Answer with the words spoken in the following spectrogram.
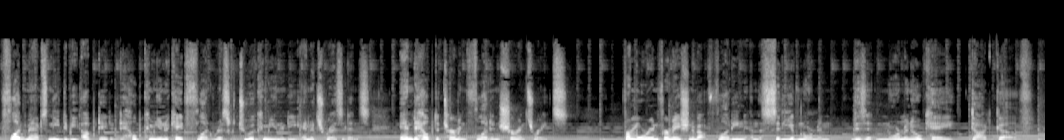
Flood maps need to be updated to help communicate flood risk to a community and its residents, and to help determine flood insurance rates. For more information about flooding and the City of Norman, visit normanok.gov.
